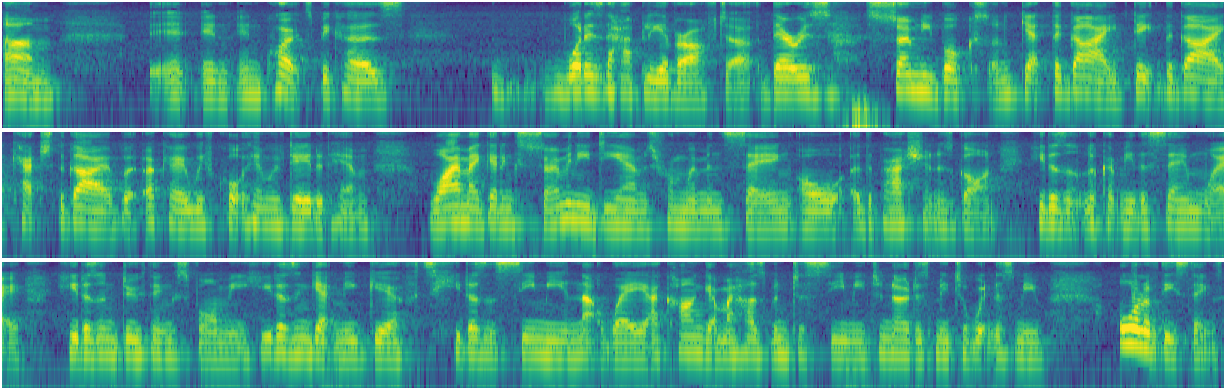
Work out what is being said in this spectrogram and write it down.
um, in, in, in quotes because what is the happily ever after? There is so many books on get the guy, date the guy, catch the guy, but okay, we've caught him, we've dated him. Why am I getting so many DMs from women saying, "Oh, the passion is gone. He doesn't look at me the same way. He doesn't do things for me. He doesn't get me gifts. He doesn't see me in that way. I can't get my husband to see me, to notice me, to witness me." All of these things.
